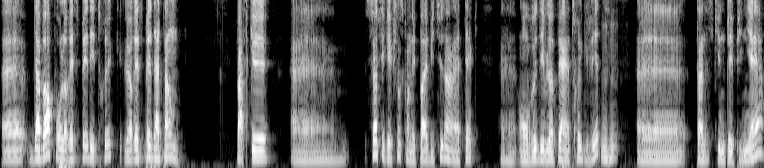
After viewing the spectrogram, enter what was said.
D'abord pour le respect des trucs, le respect hmm. d'attendre. Parce que euh, ça, c'est quelque chose qu'on n'est pas habitué dans la tech. Euh, on veut développer un truc vite, mm-hmm. Euh, tandis qu'une pépinière,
